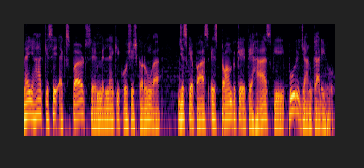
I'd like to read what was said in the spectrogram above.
मैं यहाँ किसी एक्सपर्ट से मिलने की कोशिश करूँगा, जिसके पास इस टॉम्ब के इतिहास की पूरी जानकारी हो।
